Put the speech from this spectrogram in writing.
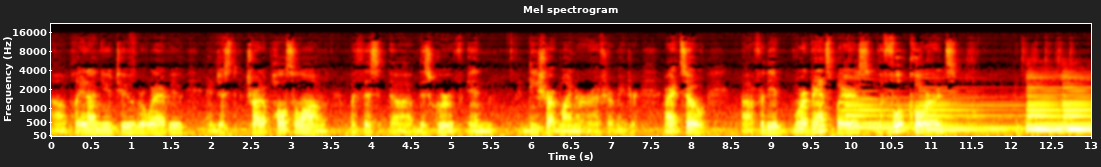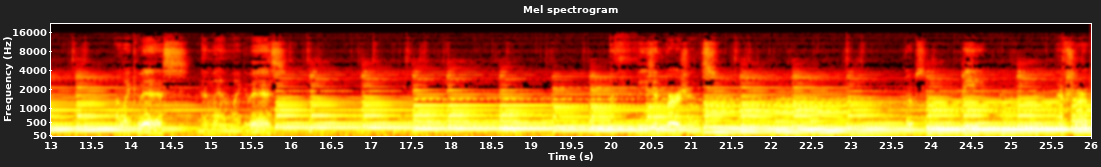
uh, play it on YouTube or whatever you, and just try to pulse along with this uh, this groove in D sharp minor or F sharp major. All right, so uh, for the more advanced players, the full chords are like this, and then like this. Versions. Oops. B, F sharp,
